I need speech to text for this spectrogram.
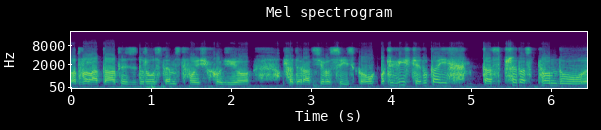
o dwa lata, to jest duże ustępstwo, jeśli chodzi o Federację Rosyjską. Oczywiście tutaj ta sprzedaż prądu e,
